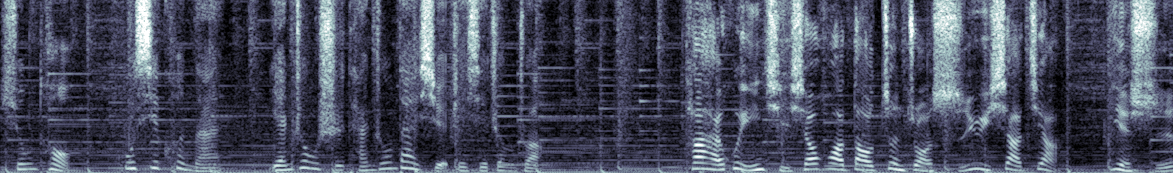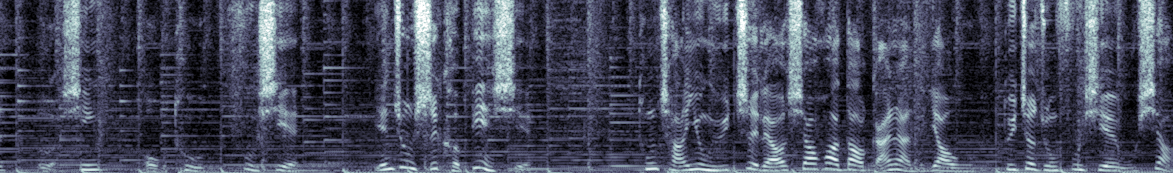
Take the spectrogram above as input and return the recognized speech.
胸痛、呼吸困难，严重时痰中带血这些症状。它还会引起消化道症状，食欲下降、厌食、恶心、呕吐、腹泻，严重时可便血。通常用于治疗消化道感染的药物对这种腹泻无效。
